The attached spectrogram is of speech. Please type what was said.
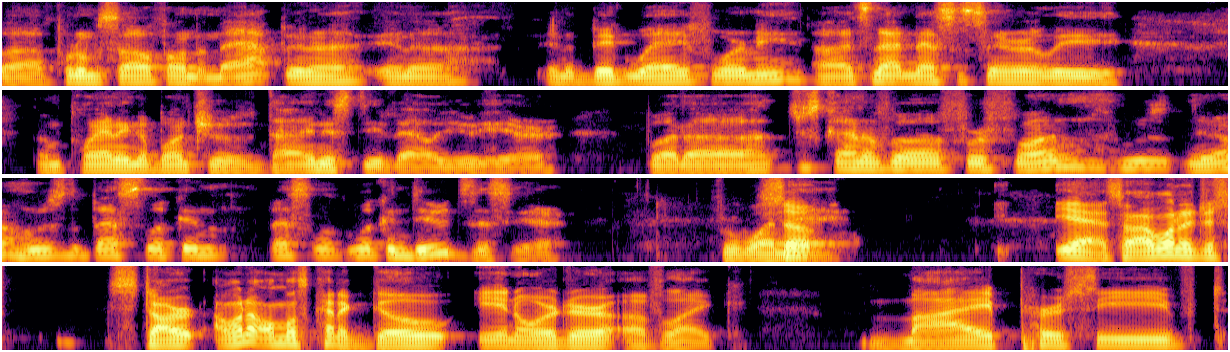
uh, put himself on the map in a in a in a big way for me. Uh, it's not necessarily I'm planning a bunch of dynasty value here, but uh, just kind of uh, for fun. Who's you know who's the best looking best looking dudes this year for one so, day? Yeah, so I want to just start. I want to almost kind of go in order of like my perceived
